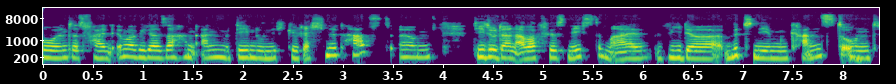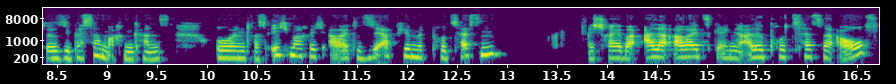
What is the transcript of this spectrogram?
und es fallen immer wieder Sachen an, mit denen du nicht gerechnet hast, ähm, die du dann aber fürs nächste Mal wieder mitnehmen kannst und äh, sie besser machen kannst. Und was ich mache, ich arbeite sehr viel mit Prozessen. Ich schreibe alle Arbeitsgänge, alle Prozesse auf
